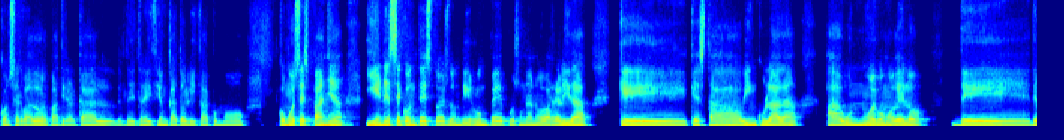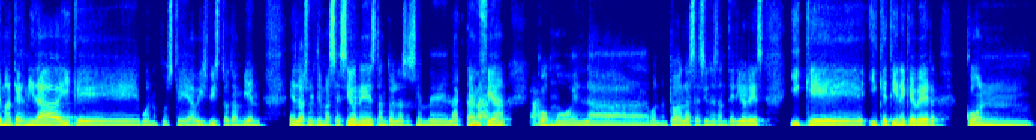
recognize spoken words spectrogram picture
conservador, patriarcal, de tradición católica como, como es España, y en ese contexto es donde irrumpe pues, una nueva realidad que, está vinculada a un nuevo modelo de, maternidad y que, bueno, pues que habéis visto también en las últimas sesiones, tanto en la sesión de lactancia como en, la, bueno, en todas las sesiones anteriores, y que, y que tiene que ver con,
